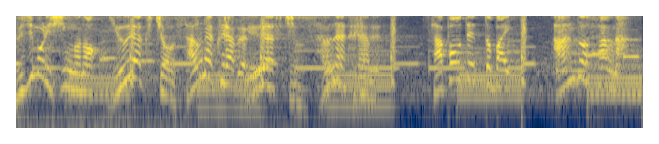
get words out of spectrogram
藤森慎吾の有楽町サウナクラブ。有楽町サウナクラブ。サポーテッドバイアンドサウナ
